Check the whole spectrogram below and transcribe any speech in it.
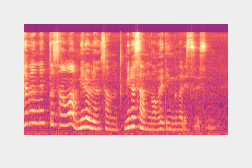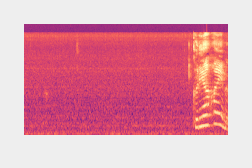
セブンネットさんはミルルンさんミルさんのウェディングドレスですね。クリアファイル。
